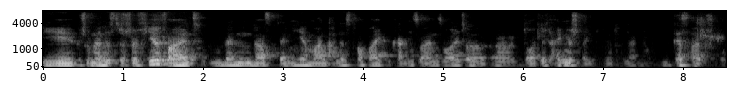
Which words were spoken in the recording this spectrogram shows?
die journalistische Vielfalt, wenn das denn hier mal alles vorbeigegangen sein sollte, äh, deutlich eingeschränkt wird? Deshalb schon.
